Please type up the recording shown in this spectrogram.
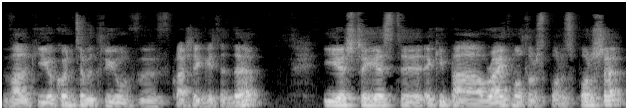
walki o końcowy triumf w klasie GTD. I jeszcze jest ekipa Wright Motorsports Porsche.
